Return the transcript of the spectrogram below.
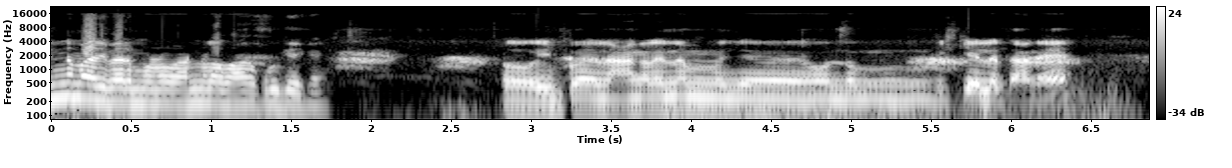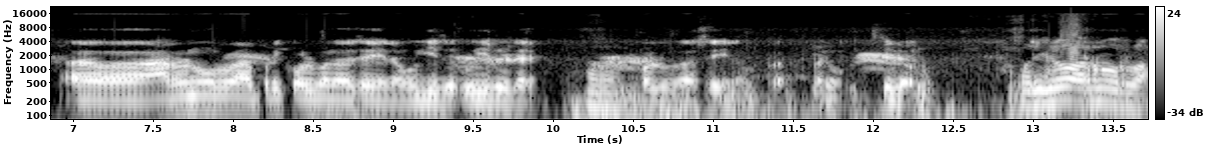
என்ன மாதிரி வேறு அண்ணல ஓ இப்போ நாங்கள் என்ன ஒன்றும் விற்கல தானே. அறநூறுவா அப்படி கொள்வனவு செய்யணும் உயிர் உயிரிட கொள்வனவு செய்யணும் இப்போ கிலோ. ஒரு கிலோ அறநூறுவா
